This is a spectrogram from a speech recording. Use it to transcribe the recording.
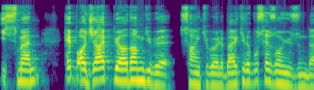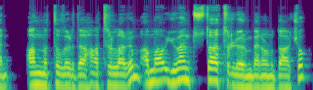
ismen hep acayip bir adam gibi sanki böyle belki de bu sezon yüzünden anlatılırdı hatırlarım ama Juventus'ta hatırlıyorum ben onu daha çok.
